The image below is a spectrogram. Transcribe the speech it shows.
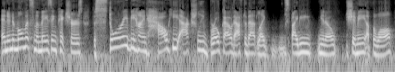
And in a moment, some amazing pictures, the story behind how he actually broke out after that like Spidey, you know, shimmy up the wall.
